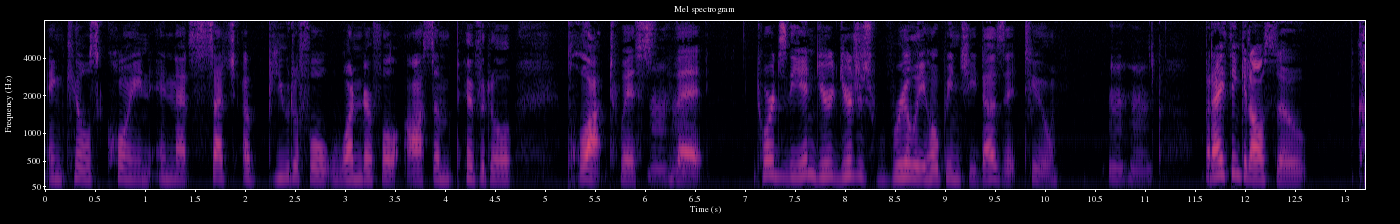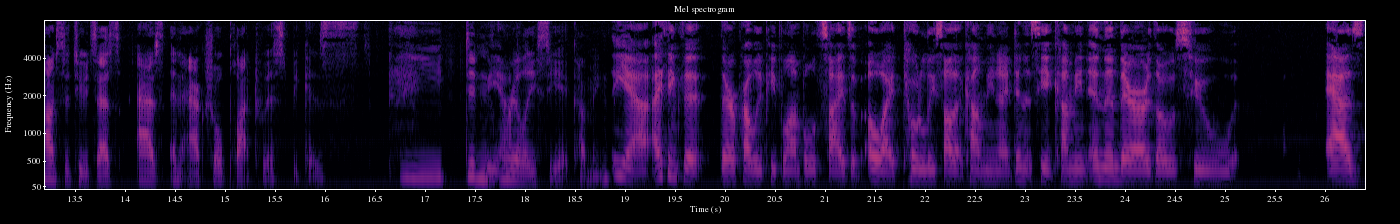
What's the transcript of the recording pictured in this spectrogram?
and kills Coin, and that's such a beautiful, wonderful, awesome, pivotal plot twist mm-hmm. that towards the end you're you're just really hoping she does it too. Mm-hmm. But I think it also constitutes as as an actual plot twist because you didn't yeah. really see it coming. Yeah, I think that there are probably people on both sides of, oh, I totally saw that coming, I didn't see it coming. And then there are those who, as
